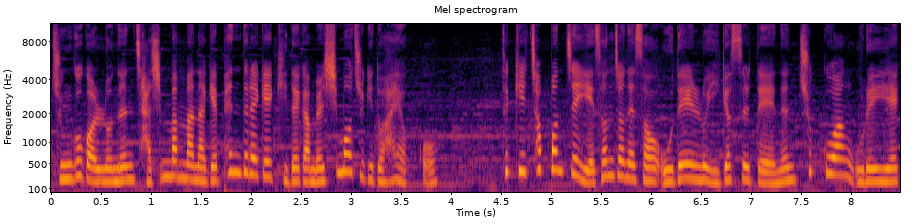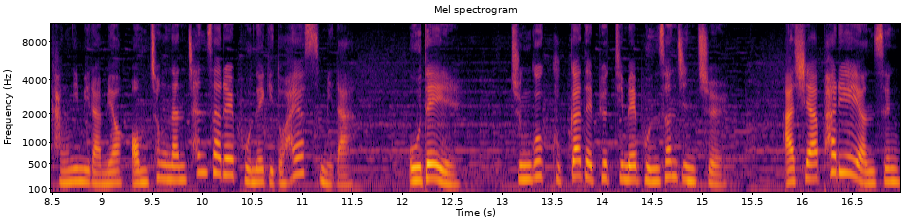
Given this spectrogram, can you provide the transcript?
중국 언론은 자신만만하게 팬들에게 기대감을 심어주기도 하였고, 특히 첫 번째 예선전에서 5대1로 이겼을 때에는 축구왕 우레이의 강림이라며 엄청난 찬사를 보내기도 하였습니다. 5대1 중국 국가대표팀의 본선 진출 아시아 8위의 연승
